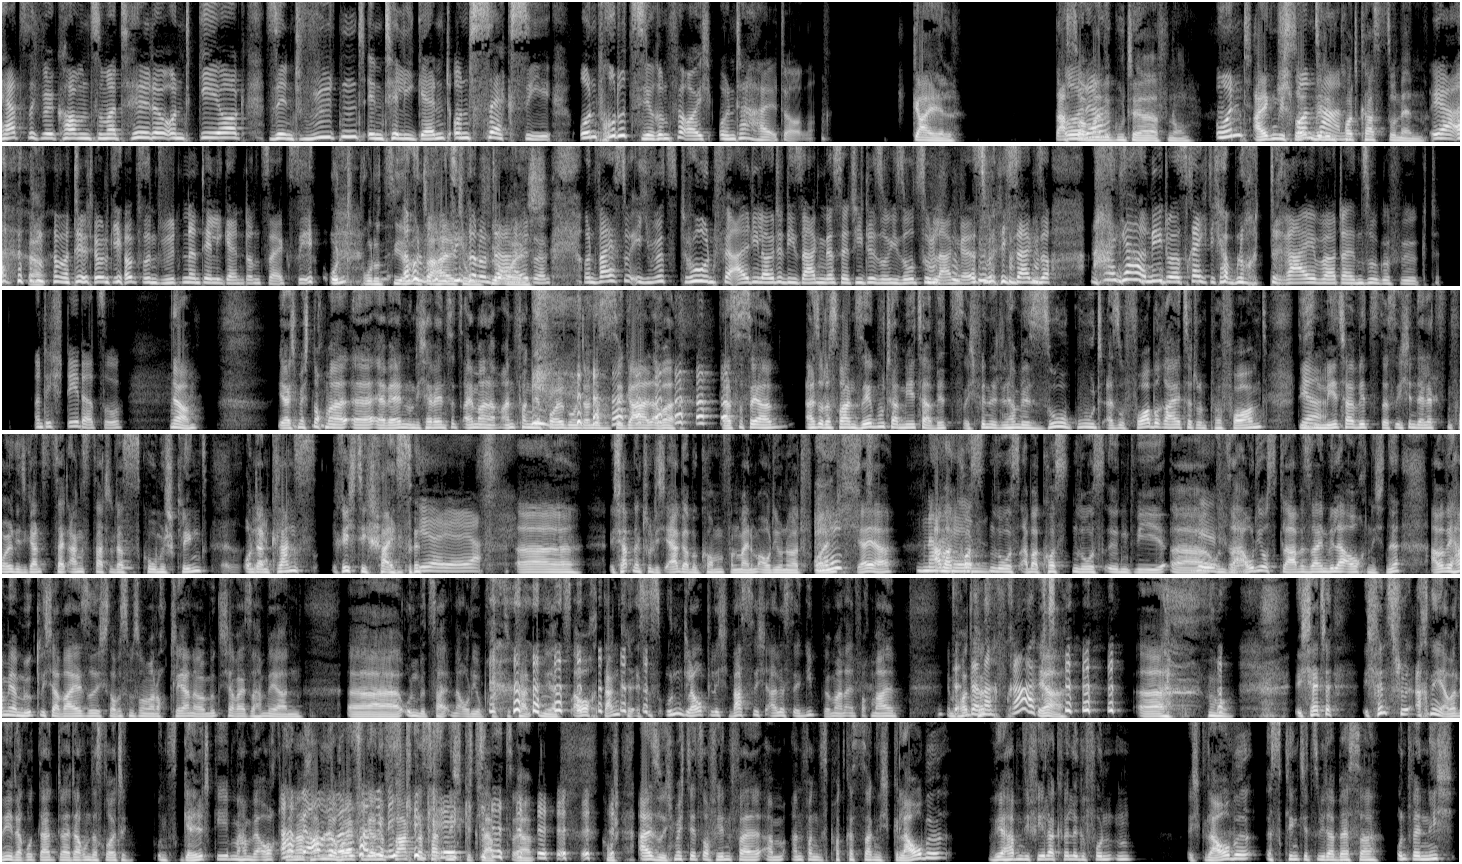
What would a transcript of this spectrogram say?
herzlich willkommen zu Mathilde und Georg sind wütend, intelligent und sexy und produzieren für euch Unterhaltung. Geil. Das Oder? war mal eine gute Eröffnung. Und Eigentlich spontan. sollten wir den Podcast so nennen. Ja, Ja. Mathilde und Georg sind wütend, intelligent und sexy. Und produzieren Und Unterhaltung produzieren für Unterhaltung. euch. Und weißt du, ich würde es tun für all die Leute, die sagen, dass der Titel sowieso zu lang ist. Würde ich sagen so, ah ja, nee, du hast recht, ich habe noch drei Wörter hinzugefügt. Und ich stehe dazu. Ja. Ja, ich möchte noch mal äh, erwähnen, und ich erwähne es jetzt einmal am Anfang der Folge und dann ist es egal, aber das ist ja, also das war ein sehr guter Meta-Witz. Ich finde, den haben wir so gut, also vorbereitet und performt, diesen Ja. Meta-Witz, dass ich in der letzten Folge die ganze Zeit Angst hatte, dass es komisch klingt. Und dann klang es richtig scheiße. Ja, ja, ja. Äh, ich habe natürlich Ärger bekommen von meinem Audio-Nerd-Freund. Ja, ja. Nein. Aber kostenlos, aber kostenlos irgendwie äh, Hilfe. unser Audiosklave sein will er auch nicht, ne? Aber wir haben ja möglicherweise, ich glaube, das müssen wir mal noch klären, aber möglicherweise haben wir ja einen äh, unbezahlten Audiopraktikanten jetzt auch. Danke. Es ist unglaublich, was sich alles ergibt, wenn man einfach mal im Podcast danach fragt. Ja. äh, so. Ich hätte, ich find's schön, ach nee, aber nee, darum, da, da, darum, dass Leute uns Geld geben, haben wir auch, Haben danach wir auch, haben wir häufiger haben wir gefragt, das hat nicht gekriegt. geklappt. Ja. Komisch. Also, ich möchte jetzt auf jeden Fall am Anfang des Podcasts sagen, ich glaube, wir haben die Fehlerquelle gefunden. Ich glaube, es klingt jetzt wieder besser. Und wenn nicht,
